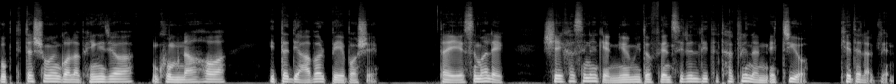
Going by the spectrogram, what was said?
বক্তৃতার সময় গলা ভেঙে যাওয়া, ঘুম না হওয়া ইত্যাদি আবার পেয়ে বসে। তাই এস এম আলেক শেখ হাসিনাকে নিয়মিত ফেন্সিডিল দিতে থাকলেন আর নেত্রীও খেতে লাগলেন।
